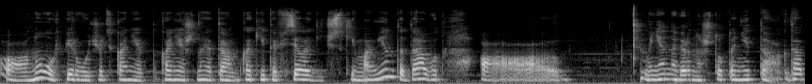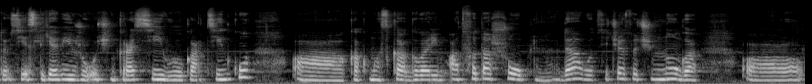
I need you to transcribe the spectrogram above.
А, ну, в первую очередь, конечно, это какие-то физиологические моменты, да, вот а, у меня, наверное, что-то не так, да, то есть если я вижу очень красивую картинку, а, как мы говорим, отфотошопленную, да, вот сейчас очень много а,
